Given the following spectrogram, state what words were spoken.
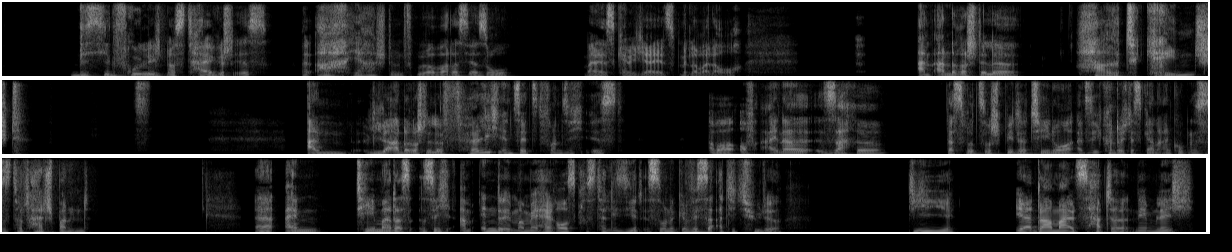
bisschen fröhlich nostalgisch ist. Weil, ach ja, stimmt, früher war das ja so. Ich meine, das kenne ich ja jetzt mittlerweile auch an anderer Stelle hart cringed. An wieder anderer Stelle völlig entsetzt von sich ist. Aber auf einer Sache, das wird so später Tenor, also ihr könnt euch das gerne angucken, das ist total spannend. Äh, ein Thema, das sich am Ende immer mehr herauskristallisiert, ist so eine gewisse Attitüde, die er damals hatte, nämlich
